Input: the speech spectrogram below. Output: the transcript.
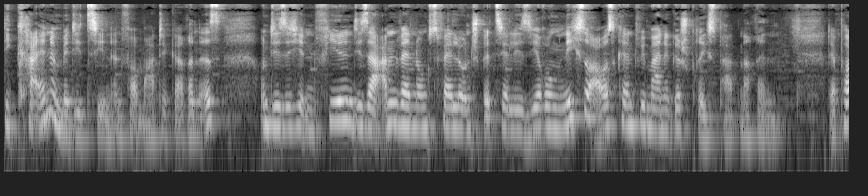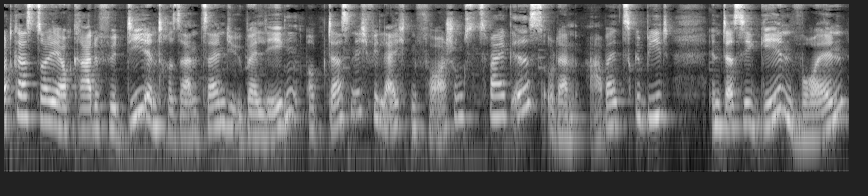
die keine Medizininformatikerin ist und die sich in vielen dieser Anwendungsfälle und Spezialisierungen nicht so auskennt wie meine Gesprächspartnerin. Der Podcast soll ja auch gerade für die interessant sein, die überlegen, ob das nicht vielleicht ein Forschungszweig ist oder ein Arbeitsgebiet, in das sie gehen wollen,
